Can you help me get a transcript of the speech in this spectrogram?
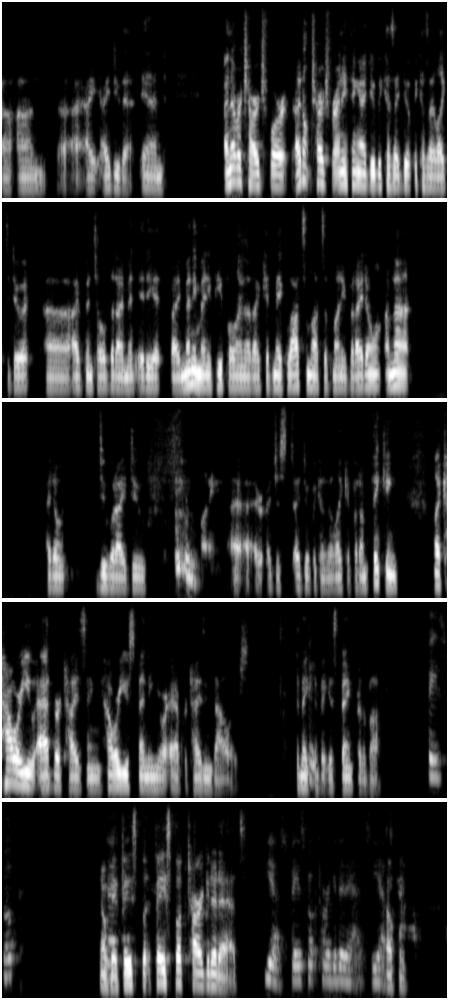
uh, on. Uh, I, I do that and I never charge for it. I don't charge for anything I do because I do it because I like to do it. Uh, I've been told that I'm an idiot by many, many people and that I could make lots and lots of money, but I don't, I'm not, I don't do what I do for the money. I, I, I just, I do it because I like it. But I'm thinking, like, how are you advertising? How are you spending your advertising dollars to make the biggest bang for the buck? Facebook. Okay, Facebook, Facebook targeted ads. Yes, Facebook targeted ads. Yes. Okay,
